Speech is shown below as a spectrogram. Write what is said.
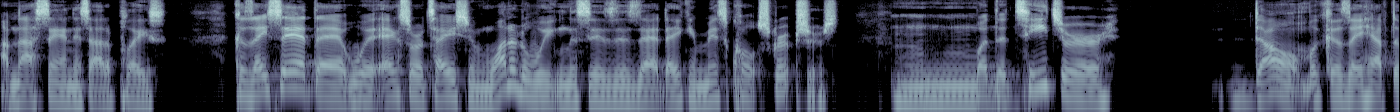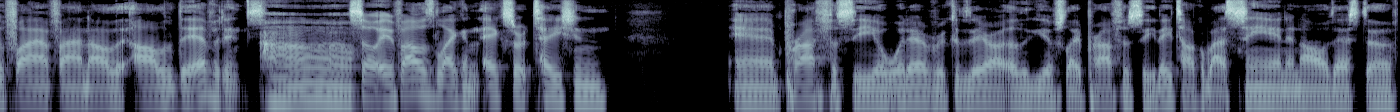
I'm not saying this out of place. Because they said that with exhortation, one of the weaknesses is that they can misquote scriptures Mm. but the teacher don't because they have to find find all the, all of the evidence. Ah. So if I was like an exhortation and prophecy or whatever, because there are other gifts like prophecy, they talk about sin and all that stuff.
